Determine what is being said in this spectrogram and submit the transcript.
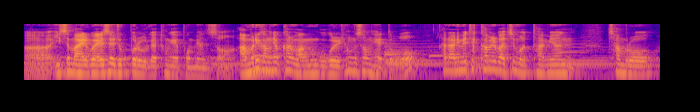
어, 이스마엘과 에서의 족보를 우리가 통해 보면서 아무리 강력한 왕국을 형성해도 하나님의 택함을 받지 못하면 참으로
